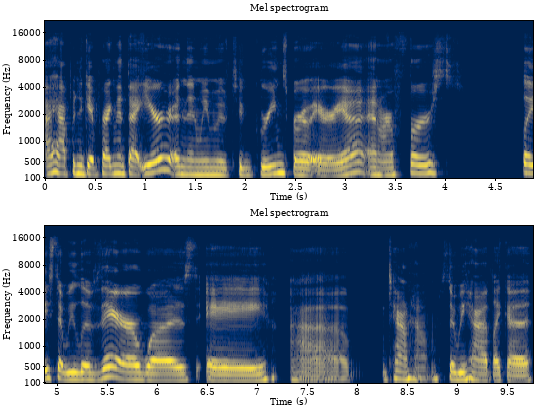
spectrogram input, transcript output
I happened to get pregnant that year. And then we moved to Greensboro area. And our first place that we lived there was a uh, townhome. So we had like a,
